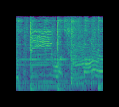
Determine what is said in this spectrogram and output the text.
to be what tomorrow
